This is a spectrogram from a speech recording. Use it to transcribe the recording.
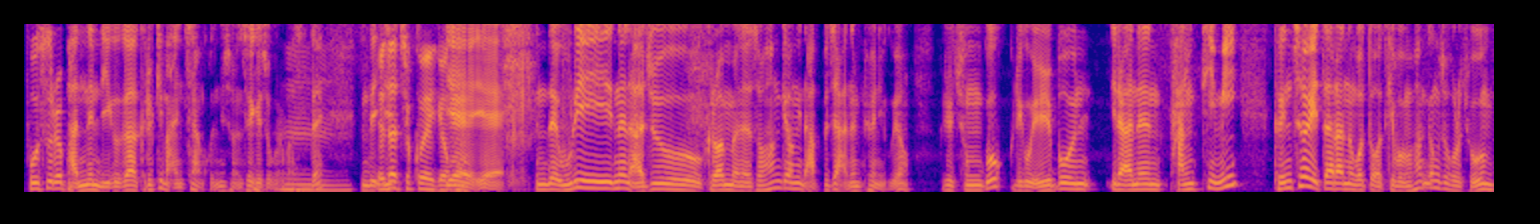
보수를 받는 리그가 그렇게 많지 않거든요. 전 세계적으로 봤을 때. 음, 근데 여자 이- 축구의 경우 예, 예. 근데 우리는 아주 그런 면에서 환경이 나쁘지 않은 편이고요. 그리고 중국 그리고 일본이라는 강팀이 근처에 있다라는 것도 어떻게 보면 환경적으로 좋은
